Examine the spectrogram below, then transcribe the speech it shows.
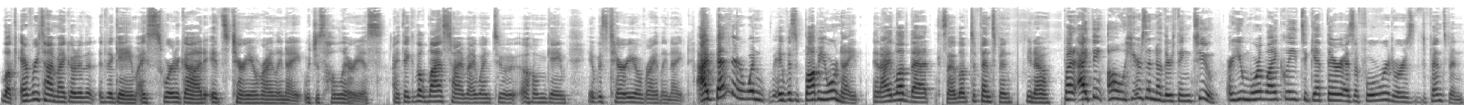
look, every time I go to the, the game, I swear to God, it's Terry O'Reilly night, which is hilarious. I think the last time I went to a home game, it was Terry O'Reilly night. I've been there when it was Bobby Orr night, and I love that because I love defensemen, you know. But I think, oh, here's another thing too. Are you more likely to get there as a forward or as a defenseman?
